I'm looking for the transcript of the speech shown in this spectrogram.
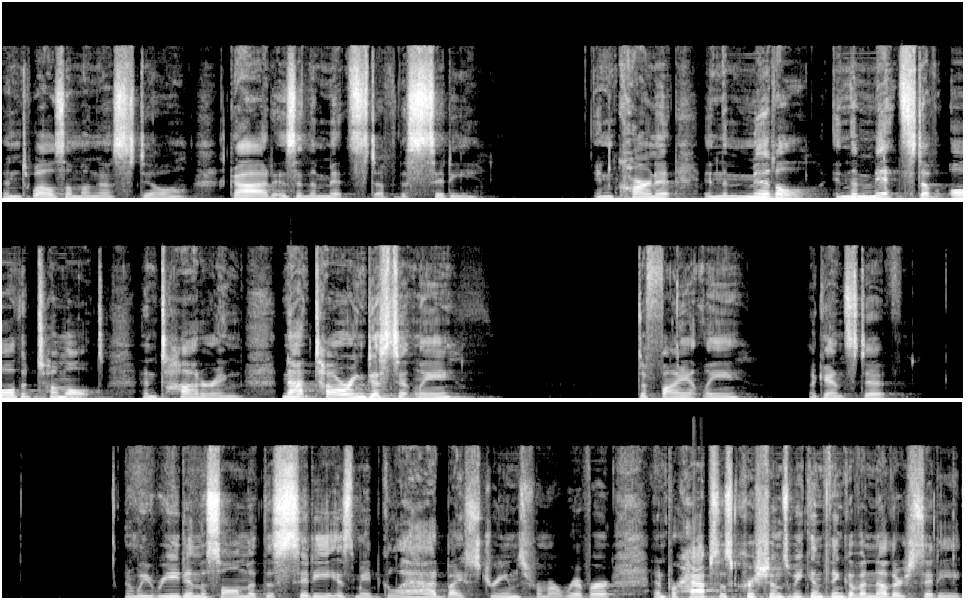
and dwells among us still. God is in the midst of the city, incarnate in the middle, in the midst of all the tumult and tottering, not towering distantly, defiantly against it, and we read in the psalm that the city is made glad by streams from a river. And perhaps as Christians, we can think of another city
